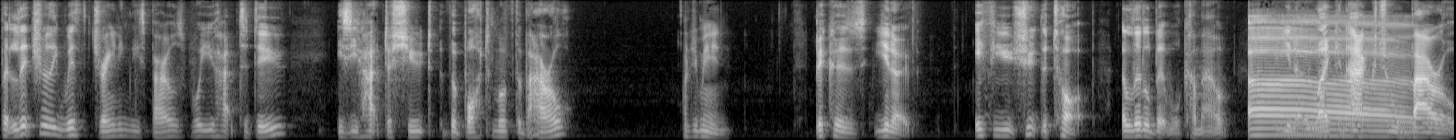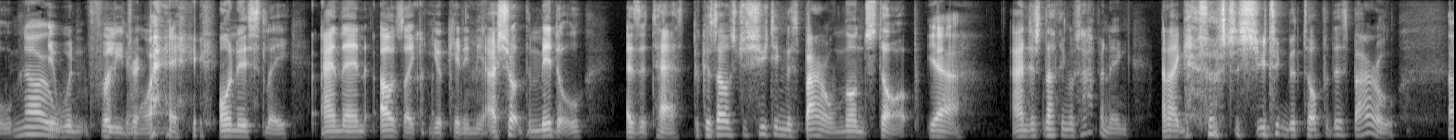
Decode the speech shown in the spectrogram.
but literally with draining these barrels, what you had to do is you had to shoot the bottom of the barrel what do you mean? because, you know, if you shoot the top, a little bit will come out. you know, like an actual Oh, barrel, No, it wouldn't fully drain. way. honestly. And then I was like, "You're kidding me!" I shot the middle as a test because I was just shooting this barrel non-stop, yeah. and just nothing was happening. And I guess I was just shooting the top of this barrel. Oh,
